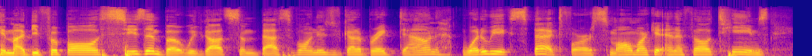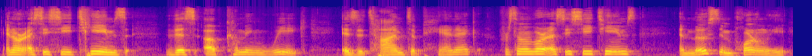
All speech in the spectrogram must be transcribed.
It might be football season, but we've got some basketball news we've got to break down. What do we expect for our small market NFL teams and our SEC teams this upcoming week? Is it time to panic for some of our SEC teams? And most importantly,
